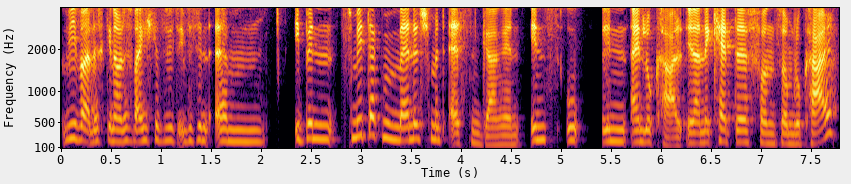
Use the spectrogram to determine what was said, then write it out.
wie war das genau? Das war eigentlich ganz witzig. Wir sind, ähm, ich bin zum Mittag mit dem Management essen gegangen ins, in ein Lokal, in eine Kette von so einem Lokal.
